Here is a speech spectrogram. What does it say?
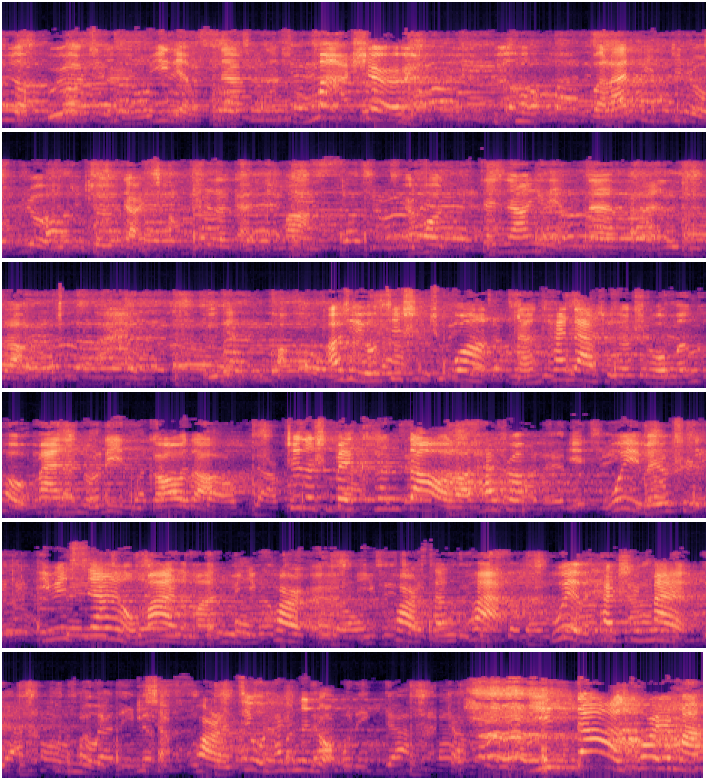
遇到不热情的人就一脸不耐烦的说嘛事儿。然后本来这这种这种就就有点强势的感觉嘛，然后再加上一点不耐烦，就觉得唉有点不好。而且尤其是去逛南开大学的时候，门口卖那种栗子糕的，真的是被坑到了。他说，也我以为就是因为西安有卖的嘛，就一块儿呃一块儿三块，我以为他是卖那种一小块儿的，结果他是那种一大块儿的嘛。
